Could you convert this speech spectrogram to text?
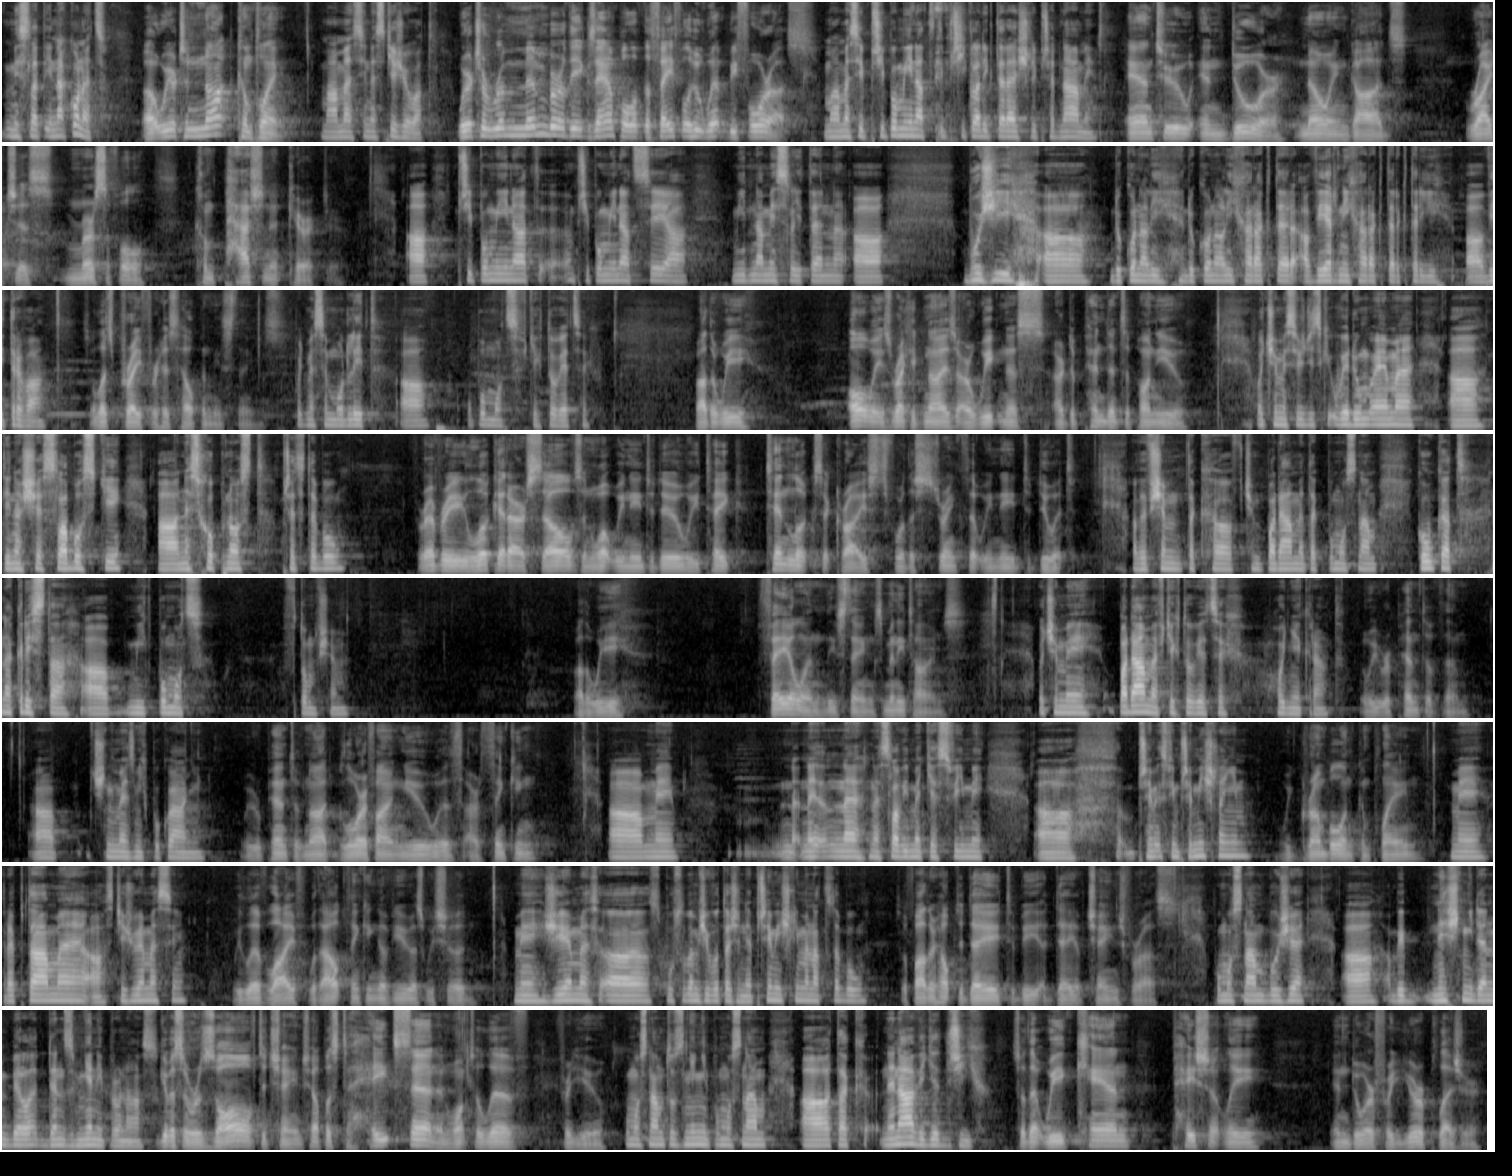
myslet i na konec. Uh, we are to not complain. Máme si nestěžovat. We are to remember the example of the faithful who went before us Máme si připomínat ty příklady, které šly před námi. and to endure knowing God's righteous, merciful, compassionate character. a připomínat, eh, připomínat si a mít na mysli ten a, boží a, dokonalý, dokonalý charakter a věrný charakter, který a, vytrvá. So let's pray for his help in these things. Pojďme se modlit a o pomoc v těchto věcech. Father, we always recognize our weakness, our dependence upon you. Oče, my si vždycky uvědomujeme a, ty naše slabosti a neschopnost před tebou. For every look at ourselves and what we need to do, we take 10 looks at Christ for the strength that we need to do it. A ve všem, tak, a, v čem padáme, tak pomoc nám koukat na Krista a mít pomoc v tom všem. Father, we fail in these things many times. Oče, my padáme v těchto věcech hodněkrát We repent of them. a činíme z nich pokání. We repent of not glorifying you with our thinking. A my ne, ne, ne, neslavíme tě svými, a, přemý- svým přemýšlením. We grumble and complain. My reptáme a stěžujeme si. We live life without thinking of you as we should. My žijeme a, způsobem života, že nepřemýšlíme nad tebou. So, Father, help today to be a day of change for us. Pomoz nám, Bože, a aby dnešní den byl den změny pro nás. Give us a resolve to change. Help us to hate sin and want to live for you. Pomoz nám to změnit, pomoz nám a tak nenávidět dřích. So that we can patiently endure for your pleasure.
